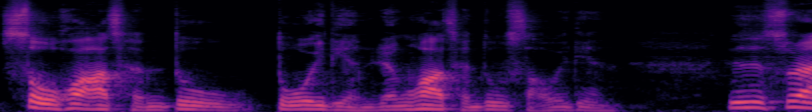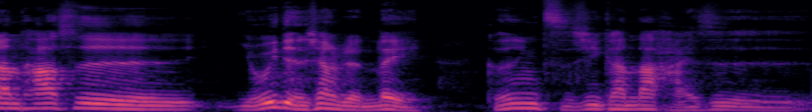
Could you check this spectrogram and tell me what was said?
兽化程度多一点，人化程度少一点。就是虽然它是有一点像人类，可是你仔细看，它还是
